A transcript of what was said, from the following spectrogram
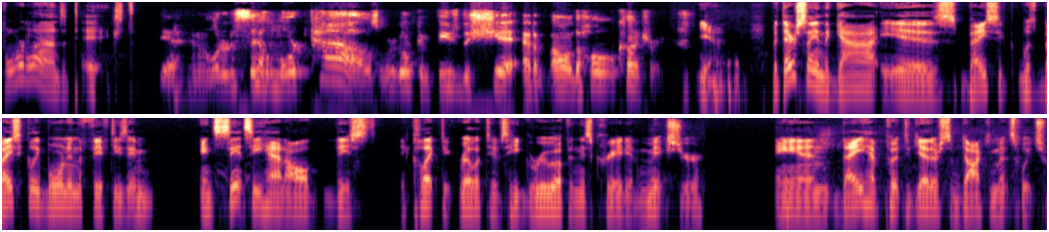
four lines of text. Yeah, in order to sell more tiles, we're going to confuse the shit out of all the whole country. Yeah, but they're saying the guy is basic was basically born in the fifties, and and since he had all this eclectic relatives, he grew up in this creative mixture, and they have put together some documents which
